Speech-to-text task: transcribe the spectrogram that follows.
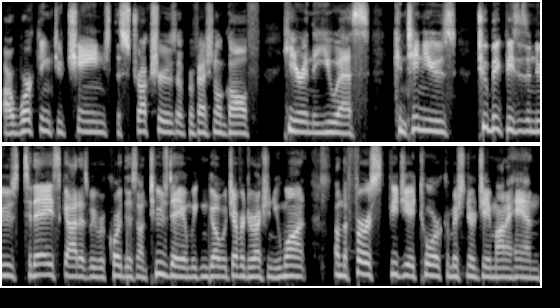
are working to change the structures of professional golf here in the U.S. continues. Two big pieces of news today, Scott, as we record this on Tuesday, and we can go whichever direction you want. On the first, PGA Tour Commissioner Jay Monahan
